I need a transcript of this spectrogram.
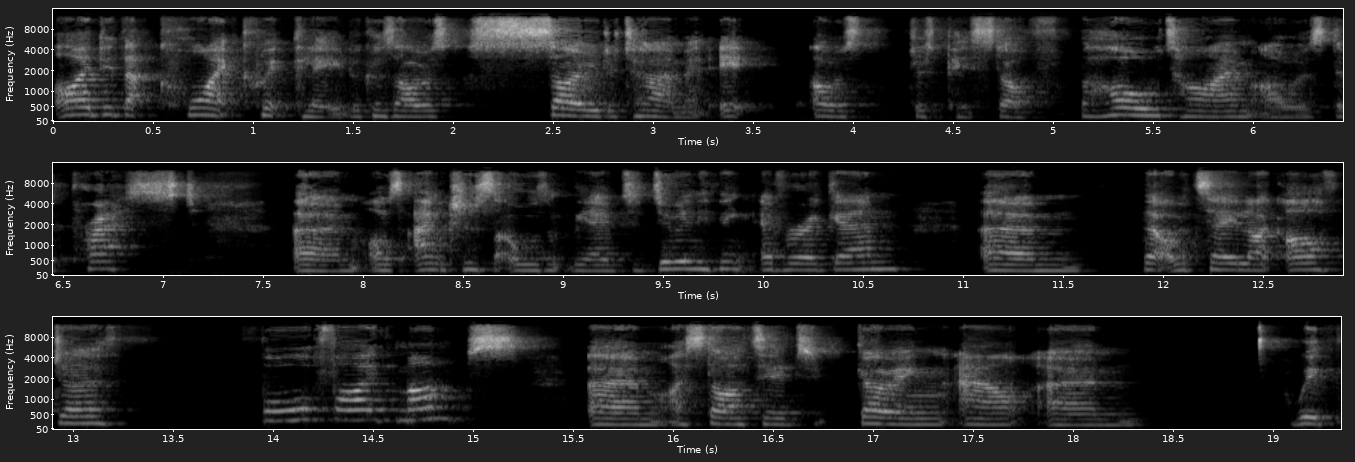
I did that quite quickly because I was so determined. It I was just pissed off the whole time. I was depressed. Um, I was anxious that I wasn't be able to do anything ever again. Um, that I would say like after four or five months, um, I started going out um, with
